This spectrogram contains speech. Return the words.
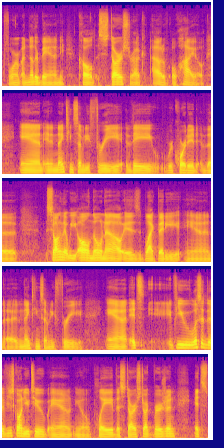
form another band called Starstruck out of Ohio and in 1973 they recorded the song that we all know now is Black Betty, and uh, in 1973, and it's if you listen to if you just go on YouTube and you know play the Starstruck version, it's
